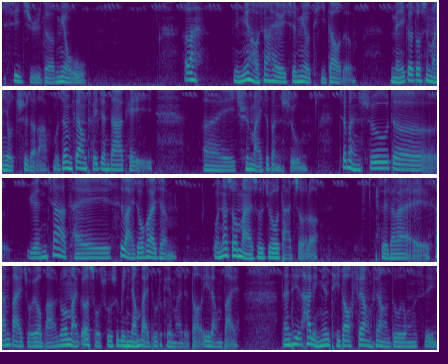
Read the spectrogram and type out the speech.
戏剧的谬误。好了。里面好像还有一些没有提到的，每一个都是蛮有趣的啦。我真的非常推荐大家可以，呃，去买这本书。这本书的原价才四百多块钱，我那时候买的时候就打折了，所以大概三百左右吧。如果买个二手书，说不定两百多都可以买得到一两百。但提它里面提到非常非常多的东西，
